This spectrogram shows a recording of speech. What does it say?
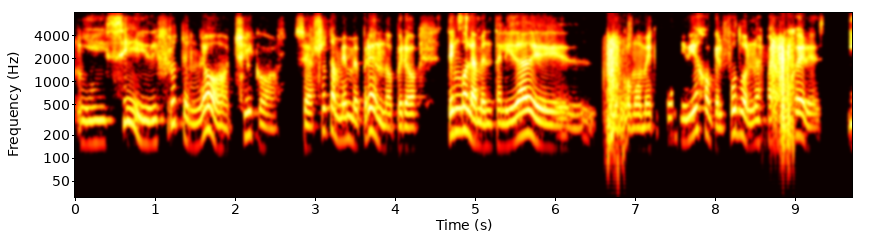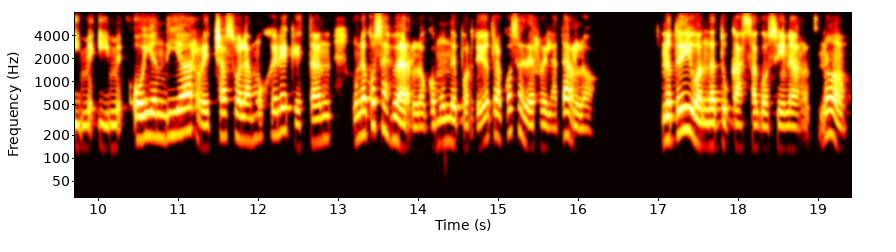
y sí, disfrútenlo, chicos. O sea, yo también me prendo, pero tengo la mentalidad de, como me quedó mi viejo, que el fútbol no es para mujeres. Y, me, y hoy en día rechazo a las mujeres que están. Una cosa es verlo como un deporte y otra cosa es relatarlo. No te digo anda a tu casa a cocinar, no,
